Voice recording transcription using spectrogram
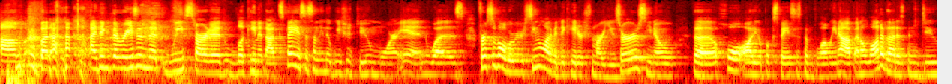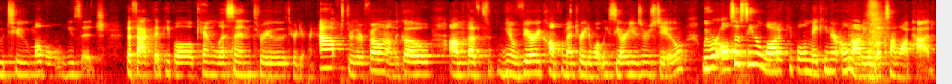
Um, but uh, I think the reason that we started looking at that space is something that we should do more in was, first of all, we were seeing a lot of indicators from our users. You know, the whole audiobook space has been blowing up, and a lot of that has been due to mobile usage the fact that people can listen through through different apps, through their phone, on the go. Um, that's you know very complementary to what we see our users do. We were also seeing a lot of people making their own audiobooks on Wattpad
